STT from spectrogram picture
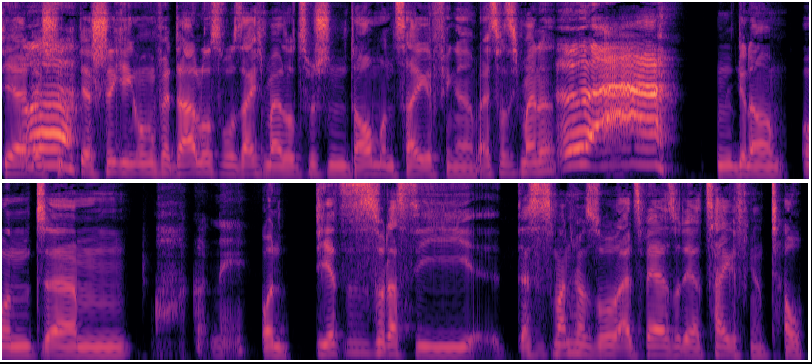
der, der, Ah. Schnitt, der Schnitt ging ungefähr da los, wo, sag ich mal, so zwischen Daumen und Zeigefinger. Weißt du, was ich meine? Ah! Genau. Und, ähm, Oh Gott, nee. und jetzt ist es so, dass die, das ist manchmal so, als wäre so der Zeigefinger taub.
